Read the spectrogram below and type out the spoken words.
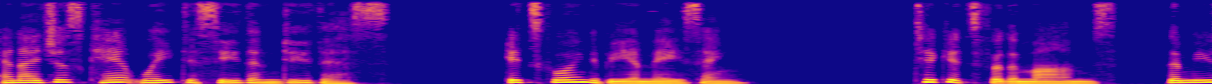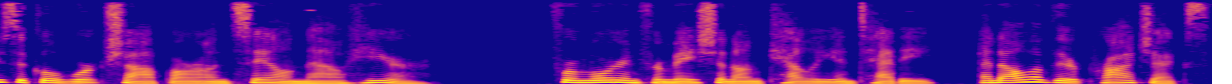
and I just can't wait to see them do this. It's going to be amazing. Tickets for the moms, the musical workshop are on sale now here. For more information on Kelly and Teddy, and all of their projects,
